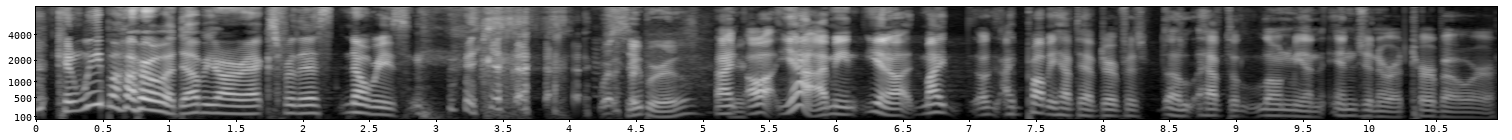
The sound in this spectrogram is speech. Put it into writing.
Can we borrow a WRX for this? No reason. Subaru. I, You're- oh, yeah, I mean, you know, my I'd probably have to have Dirtfish uh, have to loan me an engine or a turbo or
